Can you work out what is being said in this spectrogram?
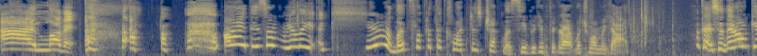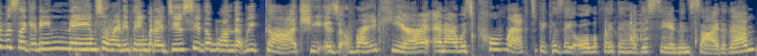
I love it. All right, these are really cute. Let's look at the collector's checklist, see if we can figure out which one we got. Okay, so they don't give us like any names or anything, but I do see the one that we got. She is right here, and I was correct because they all look like they have the sand inside of them.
